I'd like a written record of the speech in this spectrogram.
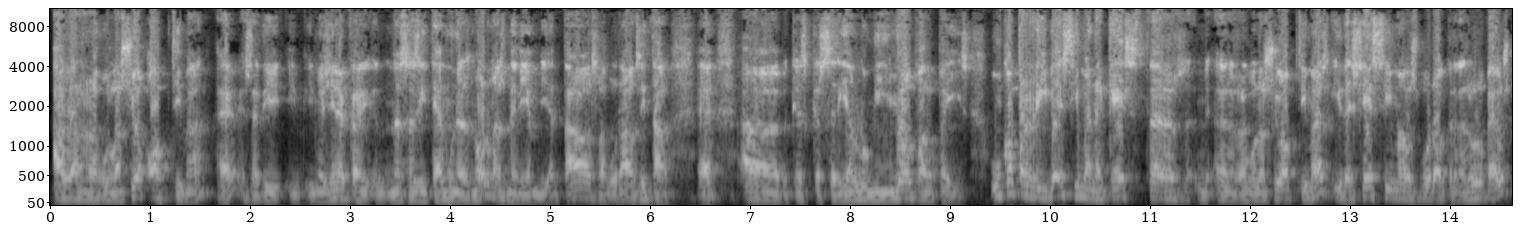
a la regulació òptima, eh? és a dir, imagina que necessitem unes normes mediambientals, laborals i tal, eh? Uh, que, que serien el millor pel país. Un cop arribéssim en aquestes uh, regulació òptimes i deixéssim els buròcrates europeus,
